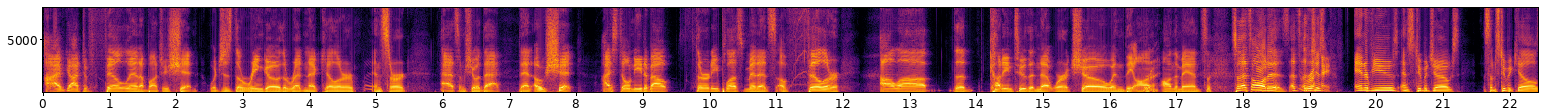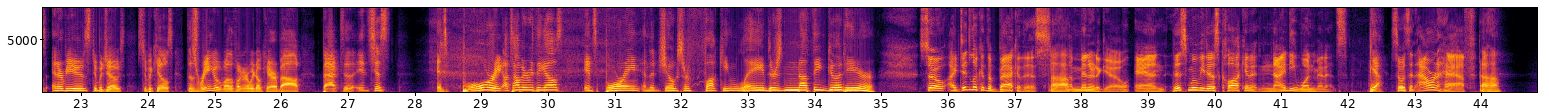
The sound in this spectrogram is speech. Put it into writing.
I've got to fill in a bunch of shit, which is the Ringo, the redneck killer insert, add some shit with that. Then, oh shit, I still need about 30 plus minutes of filler a la the cutting to the network show and the on Right. on the man. So, so that's all it is. That's, that's just interviews and stupid jokes, some stupid kills, interviews, stupid jokes, stupid kills. This Ringo motherfucker we don't care about. Back to it's just it's boring. On top of everything else, it's boring and the jokes are fucking lame. There's nothing good here. So I did look at the back of this Uh-huh. a minute ago, and this movie does clock in at 91 minutes. Yeah. So it's an hour and a half. Uh huh.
